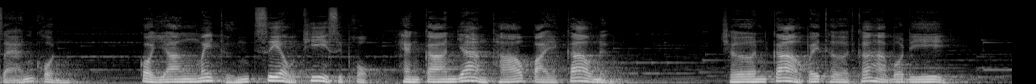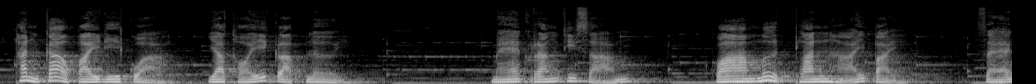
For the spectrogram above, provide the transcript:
แสนคน ก็ยังไม่ถึงเสี้ยวที่สิบหกแห่งการย่างเท้าไปก้าวหนึ่งเชิญก้าวไปเถิดขหาบดี ท่านก้าวไปดีกว่า อย่าถอยกลับเลย แม้ครั้งที่สามความมืดพลันหายไป แสง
